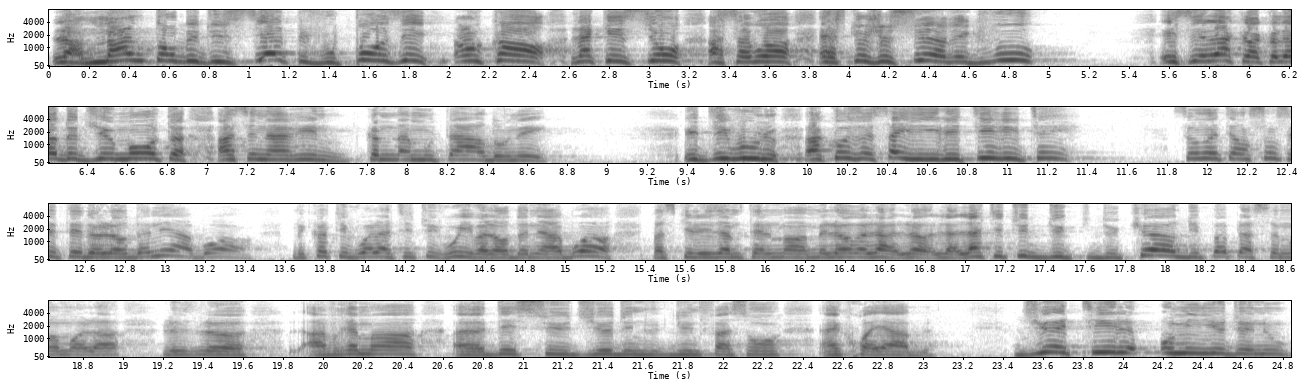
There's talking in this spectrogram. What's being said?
La manne tomber du ciel, puis vous posez encore la question à savoir est-ce que je suis avec vous? Et c'est là que la colère de Dieu monte à ses narines, comme la moutarde au nez. Il dit, vous, à cause de ça, il est irrité. Son intention, c'était de leur donner à boire. Mais quand il voit l'attitude, oui, il va leur donner à boire parce qu'il les aime tellement. Mais l'attitude du, cœur du peuple à ce moment-là a vraiment euh, déçu Dieu d'une façon incroyable. Dieu est-il au milieu de nous?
